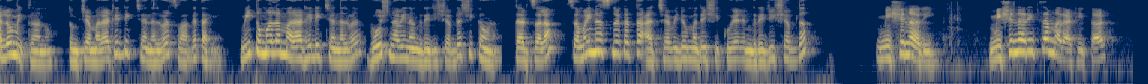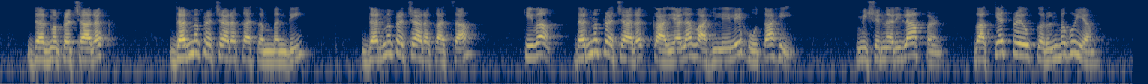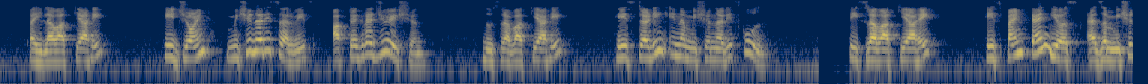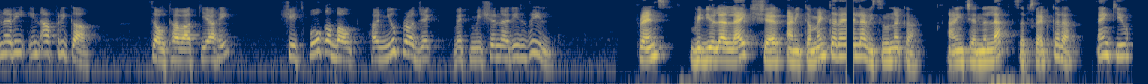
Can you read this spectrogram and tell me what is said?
Hello मित्रांनो तुमच्या Marathi Dick चॅनलवर स्वागत आहे. मी तुम्हाला मराठी डिक चॅनलवर रोज नवीन अंग्रेजी शब्द शिकवणार. तर चला समय नसणं करता आजच्या व्हिडिओमध्ये शिकूया इंग्रजी शब्द. मिशनरी. मिशनरीचा मराठी तर धर्मप्रचारक धर्मप्रचारकासंबंधी धर्मप्रचारकाचा किंवा धर्मप्रचारक कार्याला वाहिलेले होत आहे. मिशनरीला आपण वाक्यात प्रयोग करून बघूया. पहिला वाक्य आहे. He joint missionary service after graduation दुसरा वाक्य आहे. He studying in a missionary school तिसरा वाक्य आहे. He spend ten years as a missionary in Africa चौथा वाक्य आहे. She spoke about her new project with missionary zeal friends व्हिडिओला लाईक शेअर आणि कमेंट करायला विसरू नका. आणि चॅनलला सबस्क्राईब करा. थँक्यू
